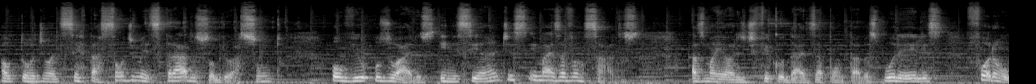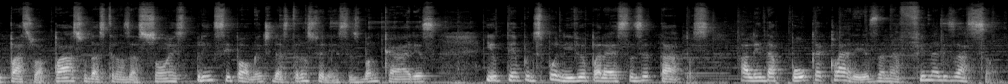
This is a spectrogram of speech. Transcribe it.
autor de uma dissertação de mestrado sobre o assunto, ouviu usuários iniciantes e mais avançados. As maiores dificuldades apontadas por eles foram o passo a passo das transações, principalmente das transferências bancárias, e o tempo disponível para essas etapas, além da pouca clareza na finalização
